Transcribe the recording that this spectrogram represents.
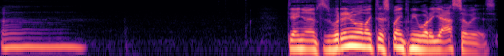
Um, Daniel says, "Would anyone like to explain to me what a Yasso is?"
